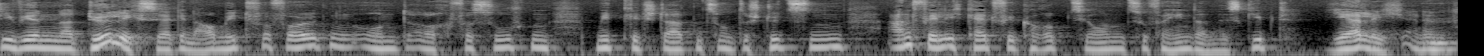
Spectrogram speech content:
die wir natürlich sehr genau mitverfolgen und auch versuchen, Mitgliedstaaten zu unterstützen, Anfälligkeit für Korruption zu verhindern. Es gibt jährlich einen mhm.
